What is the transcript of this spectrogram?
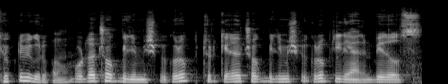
köklü bir grup ama. Burada çok bilinmiş bir grup. Türkiye'de çok bilinmiş bir grup değil yani Beatles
